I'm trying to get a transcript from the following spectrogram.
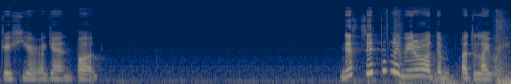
get here again, but Let's sit the elevator at the at the library.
